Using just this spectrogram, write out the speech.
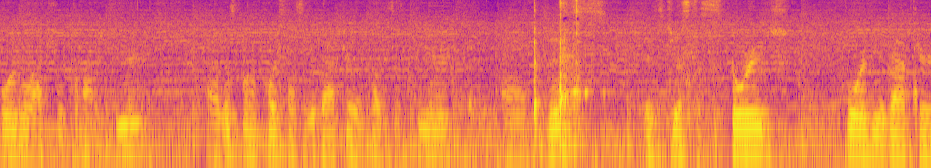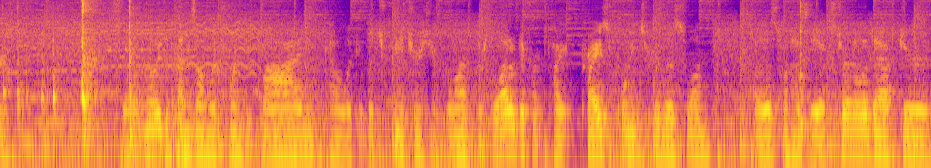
cord will actually come out of here. Uh, this one, of course, has the adapter that plugs in here. And this is just a storage for the adapter. So it really depends on which one you buy. You can kind of look at which features you want. There's a lot of different price points for this one. Uh, this one has the external adapter,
